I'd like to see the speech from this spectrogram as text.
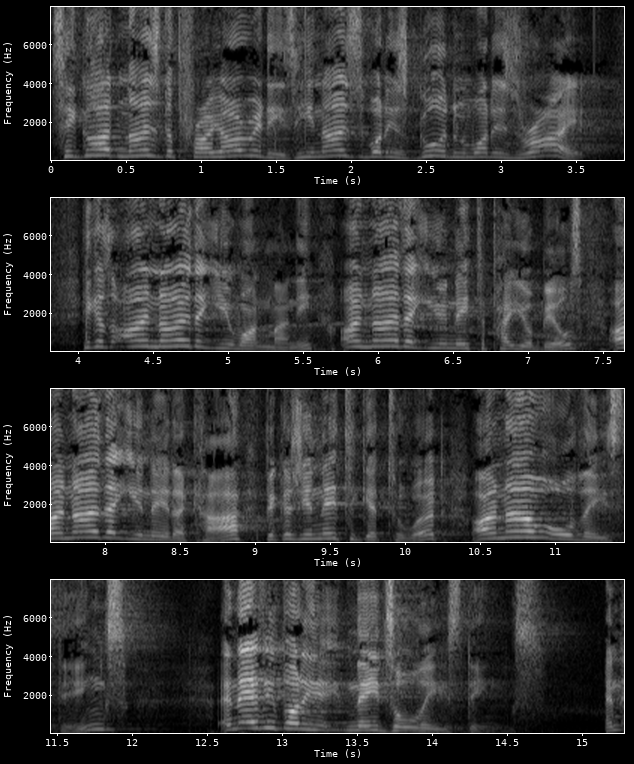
See, God knows the priorities, He knows what is good and what is right. He goes, I know that you want money. I know that you need to pay your bills. I know that you need a car because you need to get to work. I know all these things. And everybody needs all these things. And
